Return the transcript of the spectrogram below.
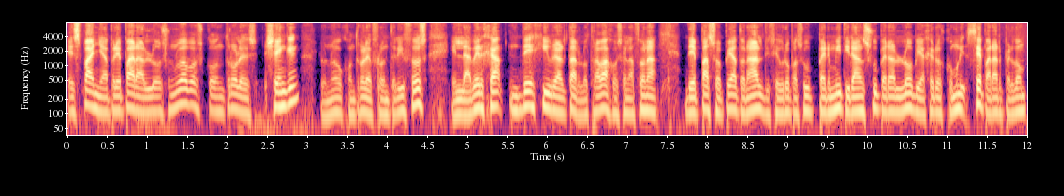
España prepara los nuevos controles Schengen, los nuevos controles fronterizos en la verja de Gibraltar. Los trabajos en la zona de paso peatonal, dice Europa Sur, permitirán superar los viajeros separar perdón,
